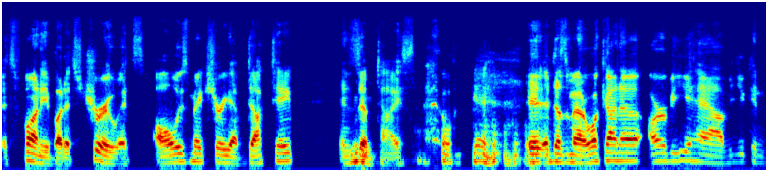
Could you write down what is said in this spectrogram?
it's funny but it's true it's always make sure you have duct tape and zip mm-hmm. ties it, it doesn't matter what kind of rv you have you can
